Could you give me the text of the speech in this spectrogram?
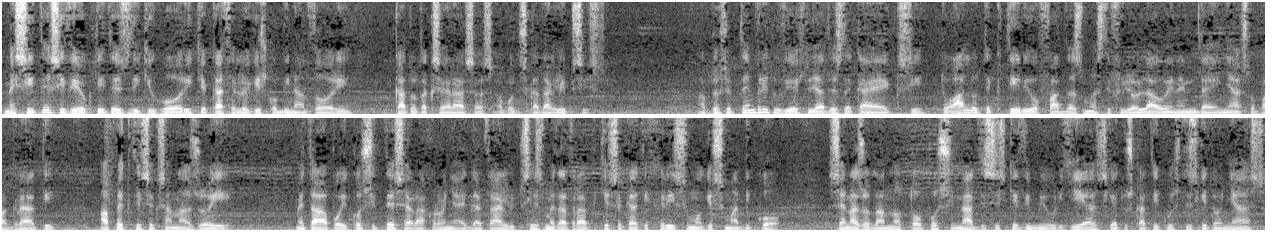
Μεσίτες, ιδιοκτήτες, δικηγόροι και κάθε λογής κομπιναδόροι κάτω τα ξερά σας από τις καταλήψεις. Από το Σεπτέμβριο του 2016 το άλλο τεκτήριο φάντασμα στη Φιλολάου 99 στο Παγκράτη απέκτησε ξανά ζωή μετά από 24 χρόνια εγκατάλειψης μετατράπηκε σε κάτι χρήσιμο και σημαντικό, σε ένα ζωντανό τόπο συνάντησης και δημιουργίας για τους κατοίκους της γειτονιάς,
